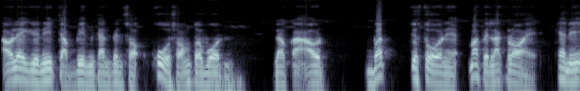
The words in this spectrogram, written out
เอาเลขอยู่นี้จับบินกันเป็นสองคู่สองตัวบน แล้วก็เอาเบิร์ตจุโซเนี่ยมาเป็นหลักร้อย แค่นี้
